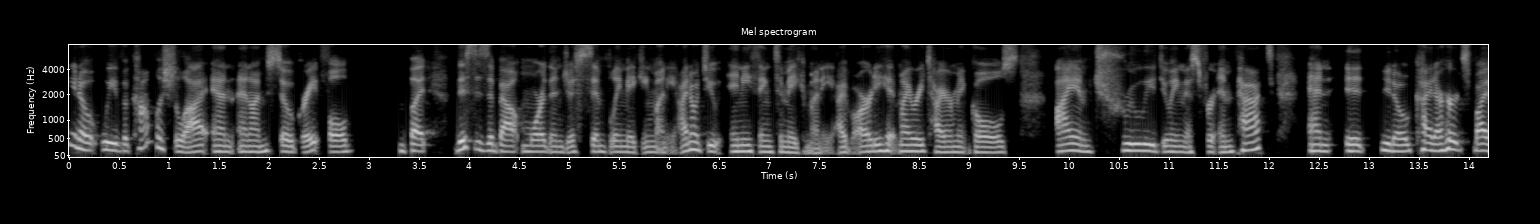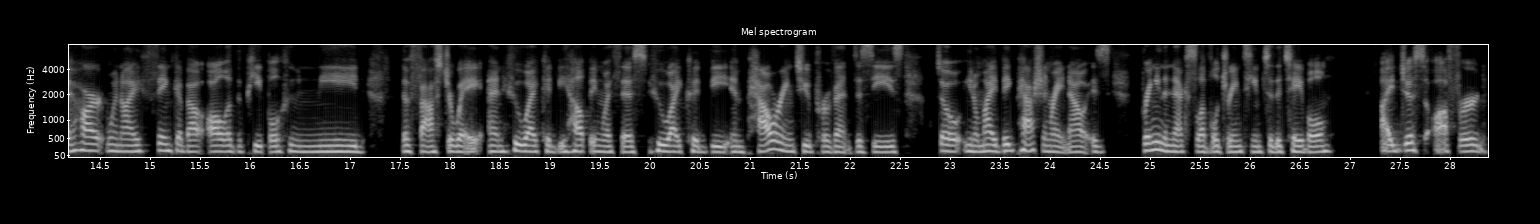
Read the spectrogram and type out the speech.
You know, we've accomplished a lot and and I'm so grateful but this is about more than just simply making money. I don't do anything to make money. I've already hit my retirement goals. I am truly doing this for impact. And it, you know, kind of hurts my heart when I think about all of the people who need the faster way and who I could be helping with this, who I could be empowering to prevent disease. So, you know, my big passion right now is bringing the next level dream team to the table. I just offered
